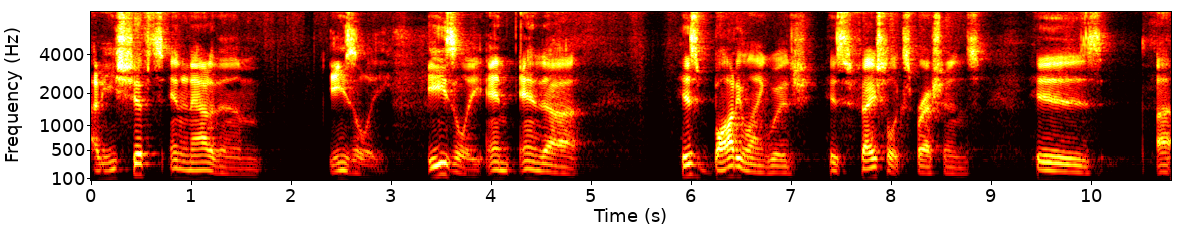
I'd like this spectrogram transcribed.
I mean he shifts in and out of them easily, easily, and and uh, his body language, his facial expressions, his uh,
